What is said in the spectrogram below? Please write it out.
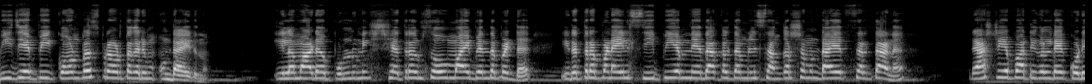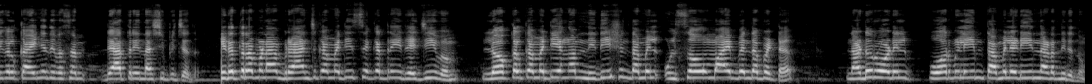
B J P Congress പ്രവർത്തകരും ഉണ്ടായിരുന്നു. ഇളമാട് പുള്ളുണി ക്ഷേത്രോത്സവവുമായി ബന്ധപ്പെട്ട് ഇടത്തറപ്പണയിൽ സി പി എം നേതാക്കൾ തമ്മിൽ സംഘർഷമുണ്ടായ സ്ഥലത്താണ് രാഷ്ട്രീയ പാർട്ടികളുടെ കൊടികൾ കഴിഞ്ഞ ദിവസം രാത്രി നശിപ്പിച്ചത്. ഇടത്തറമണ ബ്രാഞ്ച് കമ്മിറ്റി സെക്രട്ടറി രജീവും ലോക്കൽ കമ്മിറ്റി അംഗം നിതീഷും തമ്മിൽ ഉത്സവവുമായി ബന്ധപ്പെട്ട് നടു റോഡിൽ പോർവിളിയും തമ്മിലടിയും നടന്നിരുന്നു.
